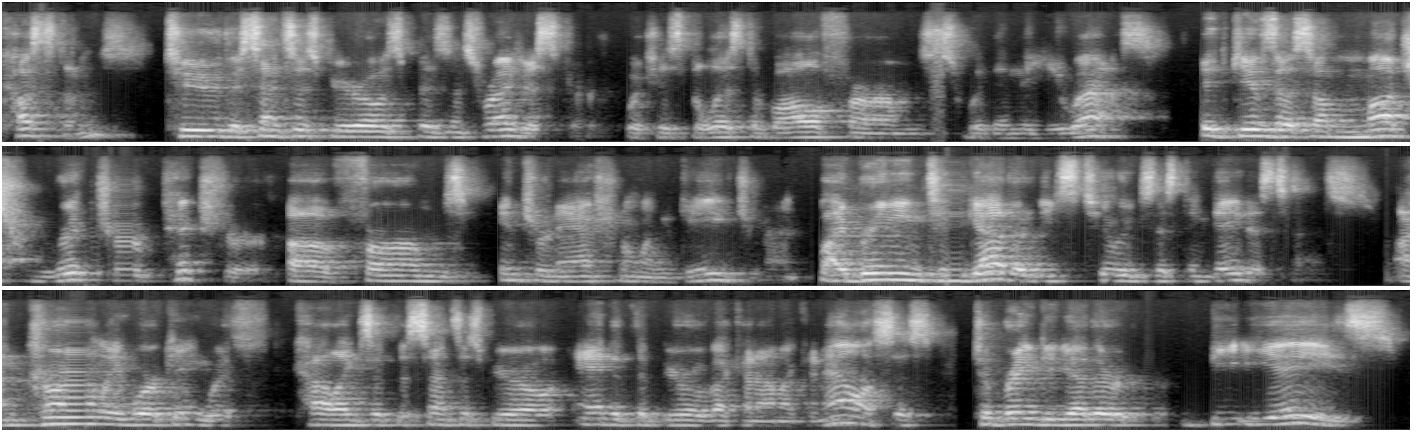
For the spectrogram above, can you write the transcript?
customs to the Census Bureau's business register, which is the list of all firms within the US. It gives us a much richer picture of firms' international engagement by bringing together these two existing data sets. I'm currently working with colleagues at the Census Bureau and at the Bureau of Economic Analysis to bring together BEA's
